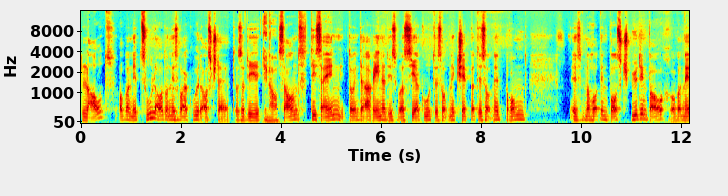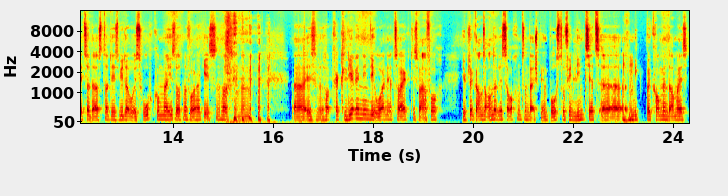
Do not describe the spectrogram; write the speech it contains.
laut, aber nicht zu laut und es war auch gut ausgesteuert. Also die Genau. Sounddesign da in der Arena, das war sehr gut. Es hat nicht gescheppert, es hat nicht brummt. Es, man hat den Bass gespürt im Bauch, aber nicht so, dass da das wieder alles hochgekommen ist, was man vorher gegessen hat, sondern äh, es hat kein Klirren in die Ohren erzeugt. Es war einfach, ich habe schon ganz andere Sachen, zum Beispiel im Posthof in Linz jetzt äh, mitbekommen damals.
